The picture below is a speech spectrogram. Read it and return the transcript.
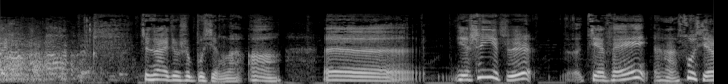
现在就是不行了啊，呃，也是一直。减肥啊，塑形、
